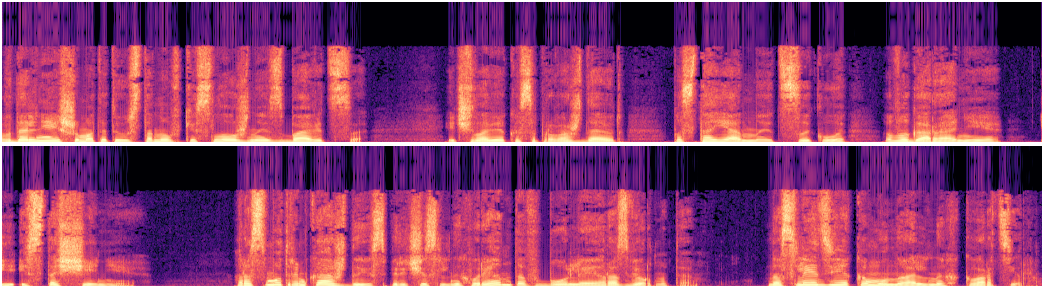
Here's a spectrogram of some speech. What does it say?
В дальнейшем от этой установки сложно избавиться, и человека сопровождают постоянные циклы выгорания и истощения. Рассмотрим каждый из перечисленных вариантов более развернуто. Наследие коммунальных квартир.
